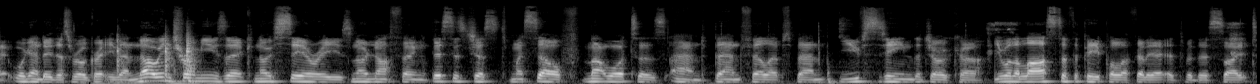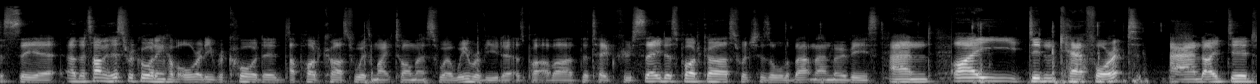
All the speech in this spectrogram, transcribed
right, we're going to do this real gritty then. No intro music, no series, no nothing. This is just myself, Matt Waters, and Ben Phillips. Ben, you've seen The Joker. You were the last of the people affiliated with this site to see it. At the time of this recording, have already recorded a podcast with Mike Thomas where we reviewed it as part of our The Tape Crusaders podcast, which is all the Batman movies. And I didn't care for it and I did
